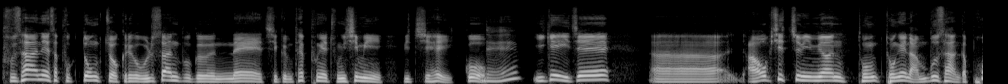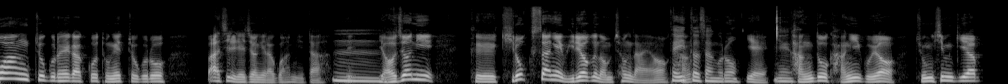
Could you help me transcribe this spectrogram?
부산에서 북동쪽 그리고 울산 부근에 지금 태풍의 중심이 위치해 있고 네. 이게 이제 아, 9시쯤이면 동, 동해 남부산 그러니까 포항 쪽으로 해 갖고 동해 쪽으로 빠질 예정이라고 합니다. 음. 여전히 그 기록상의 위력은 엄청나요. 강- 데이터상으로. 예, 예. 강도 강이고요. 중심 기압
